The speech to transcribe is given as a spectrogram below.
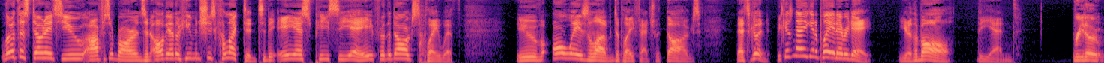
Lothus donates you, Officer Barnes, and all the other humans she's collected to the ASPCA for the dogs to play with. You've always loved to play fetch with dogs. That's good, because now you get to play it every day. You're the ball. The end. Rito,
